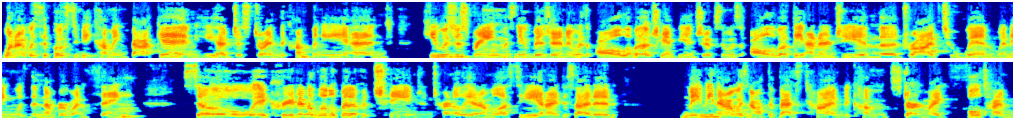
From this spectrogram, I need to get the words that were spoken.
when I was supposed to be coming back in, he had just joined the company and he was just bringing this new vision. It was all about championships. It was all about the energy and the drive to win. Winning was the number one thing. So it created a little bit of a change internally at MLSE. And I decided maybe now is not the best time to come start my full time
